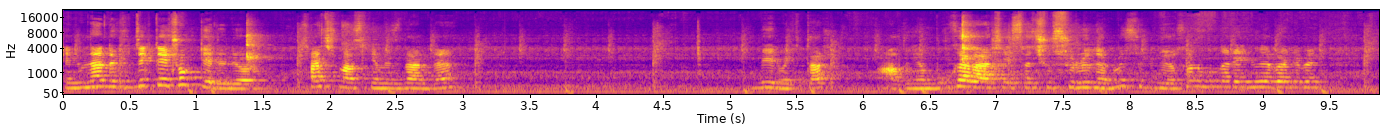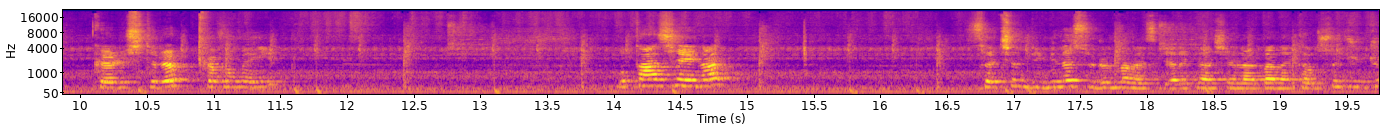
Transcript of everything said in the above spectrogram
Elimden dökülecek diye çok geriliyorum. Saç maskemizden de bir miktar aldım. Yani bu kadar şey saça sürülür mü? Sürülüyor. Sonra bunları elimle böyle bir karıştırıp kafama eğip bu tarz şeyler saçın dibine sürülmemesi gereken şeyler bana kalırsa çünkü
